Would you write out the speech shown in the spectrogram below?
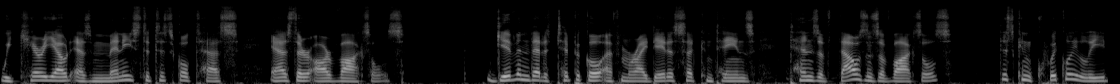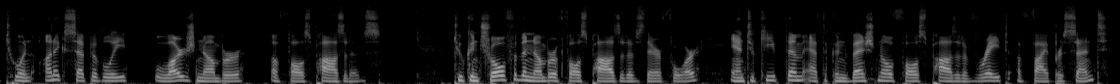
we carry out as many statistical tests as there are voxels. Given that a typical fMRI dataset contains tens of thousands of voxels, this can quickly lead to an unacceptably large number of false positives. To control for the number of false positives, therefore, and to keep them at the conventional false positive rate of 5%,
